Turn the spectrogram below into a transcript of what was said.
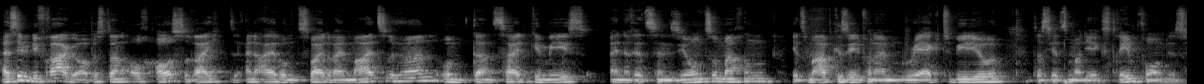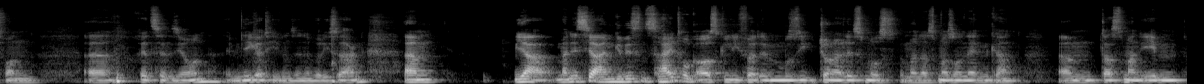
Also ist eben die Frage, ob es dann auch ausreicht, ein Album zwei, drei Mal zu hören, um dann zeitgemäß eine Rezension zu machen. Jetzt mal abgesehen von einem React-Video, das jetzt mal die Extremform ist von äh, Rezension, im negativen Sinne würde ich sagen. Ähm, ja, man ist ja einem gewissen Zeitdruck ausgeliefert im Musikjournalismus, wenn man das mal so nennen kann. Ähm, dass man eben,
